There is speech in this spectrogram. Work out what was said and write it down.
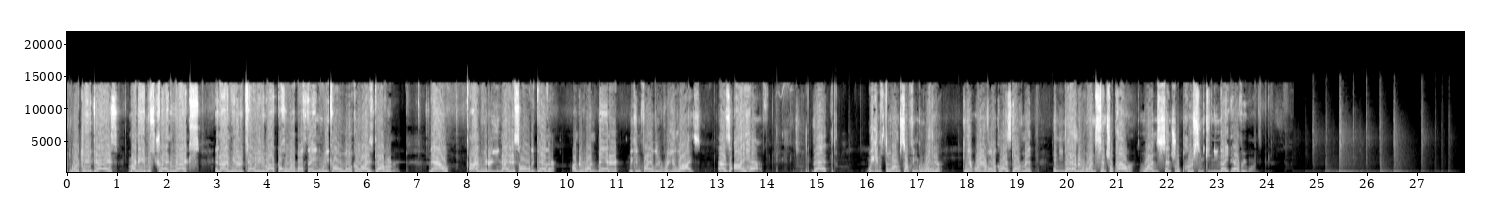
Okay, guys, my name is Trent Rex, and I'm here to tell you about the horrible thing we call localized government. Now, I'm here to unite us all together. Under one banner, we can finally realize, as I have, that we can form something greater. Get rid of localized government and unite under one central power. One central person can unite everyone.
